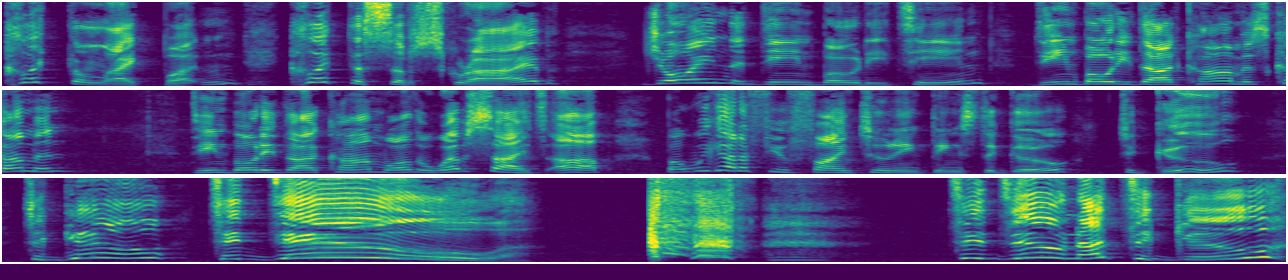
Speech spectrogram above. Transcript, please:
click the like button click the subscribe Join the Dean Bodie team. DeanBodie.com is coming. DeanBodie.com, well, the website's up, but we got a few fine tuning things to go. To go? To go? To do! to do, not to goo!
